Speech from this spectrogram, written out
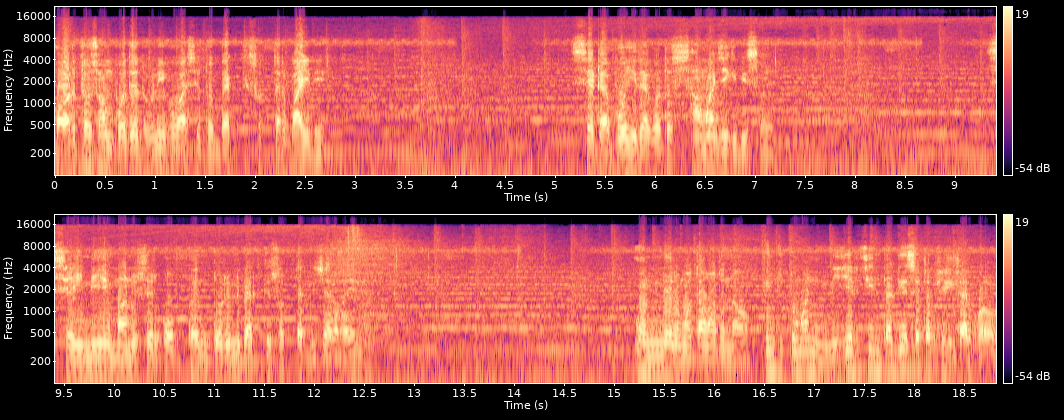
অর্থ সম্পদে ধনী হওয়া সে তো ব্যক্তি সত্তার বাইরে। সেটা বহিরাগত সামাজিক বিষয়। সেই নিয়ে মানুষের অভ্যন্তরীণ ব্যক্তি সত্তার বিচার হয় না। অন্যের মতামত নাও, কিন্তু তোমার নিজের চিন্তা দিয়ে সেটা ফিল্টার করো।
